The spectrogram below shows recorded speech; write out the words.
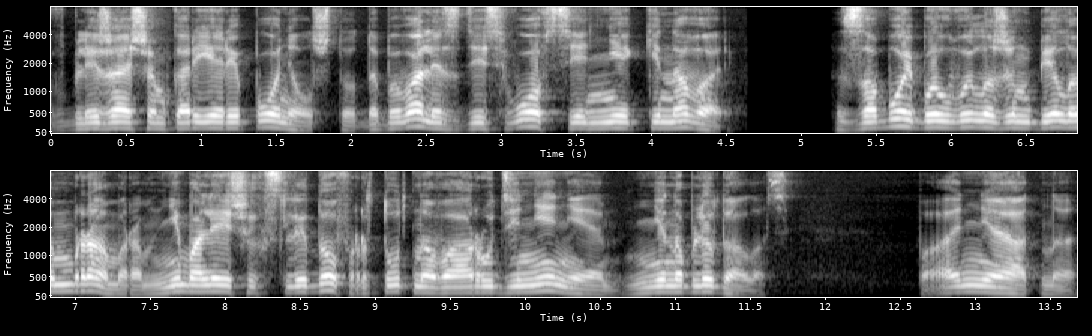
В ближайшем карьере понял, что добывали здесь вовсе не киноварь. Забой был выложен белым мрамором, ни малейших следов ртутного орудинения не наблюдалось. Понятно.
